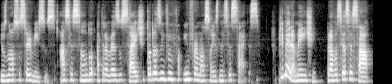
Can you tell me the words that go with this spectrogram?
e os nossos serviços, acessando através do site todas as informações necessárias. Primeiramente, para você acessar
